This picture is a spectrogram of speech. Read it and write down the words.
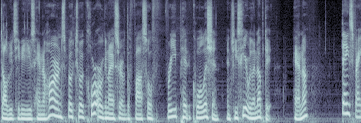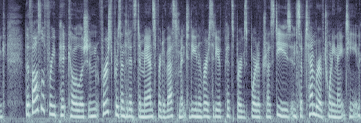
WTBU's Hannah Harn spoke to a core organizer of the Fossil Free Pitt Coalition, and she's here with an update. Hannah? Thanks, Frank. The Fossil Free Pitt Coalition first presented its demands for divestment to the University of Pittsburgh's Board of Trustees in September of 2019.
